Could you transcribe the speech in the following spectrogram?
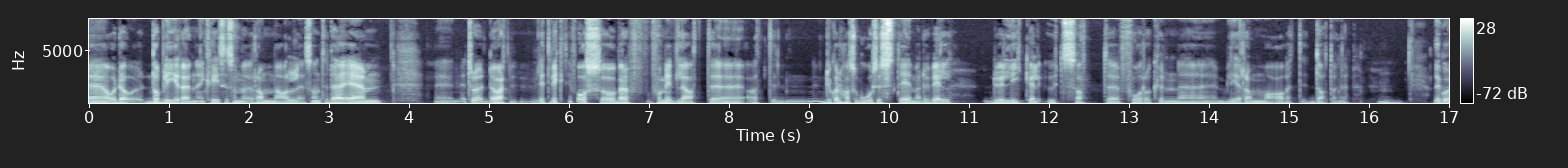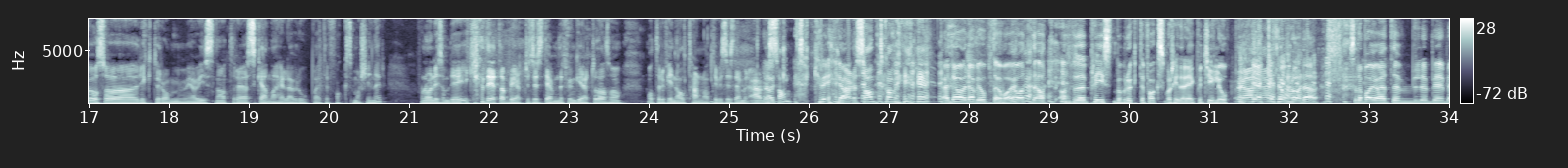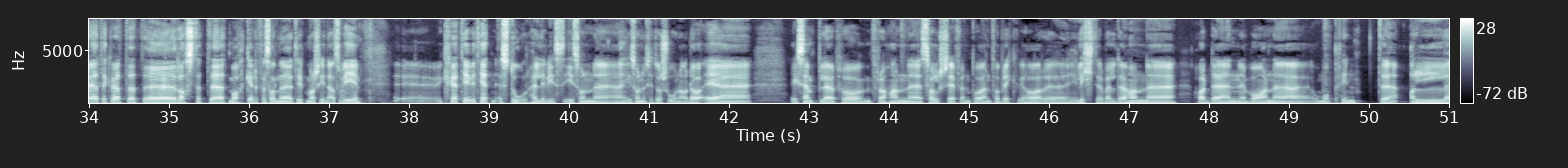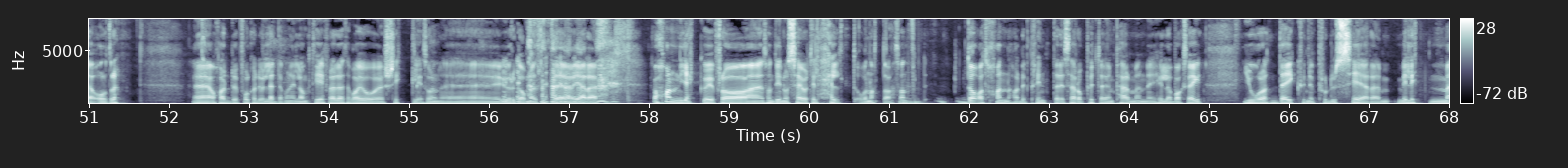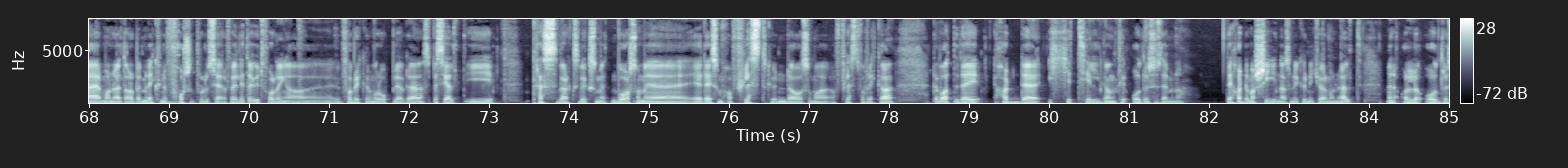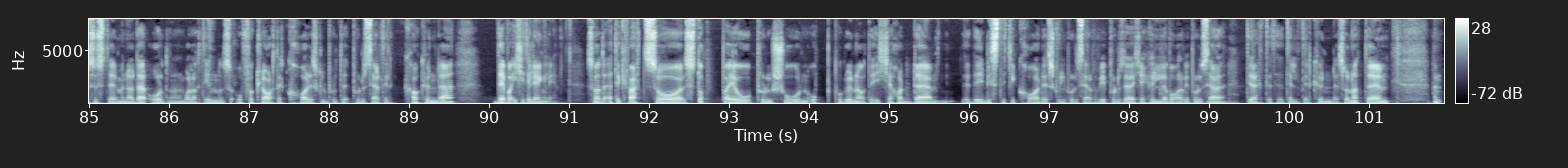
Eh, og da, da, blir det en, krise som rammer alle. sånn at det er eh, jeg tror det har vært litt viktig for oss å bare formidle at, eh, at du kan ha så gode systemer du vil. Du er likevel utsatt for å kunne bli ramma av et dataangrep. Mm. Det går jo også rykter om i avisene at dere skanna hele Europa etter faksmaskiner. For når liksom de, ikke de etablerte systemene fungerte, da, så måtte de finne alternative systemer. Er det sant? Ja. Er det sant? Kan vi ja, det, det vi oppdaga, var jo at, at, at, prisen på brukte faksmaskiner gikk betydelig opp. Så det var jo et, ble etter hvert et, eh, raskt et, et, marked for sånne type maskiner. Altså vi, eh, kreativiteten er stor, heldigvis, i sånne, i sånne situasjoner. og da er eksempler på, fra han eh, salgssjefen på en fabrikk vi har i Lichtervelde. Han hadde en vane om å printe alle ordre. Eh, og hadde, folk hadde jo ledd av han i lang tid, for dette var jo skikkelig sånn eh, urgammelt uh, å gjøre. Og han gikk jo fra sånn dinosaur til helt over natta. For da at han hadde printa disse her og putta den permen i hylla bak seg, gjorde at de kunne produsere med litt mer manuelt arbeid, men de kunne fortsatt produsere. For litt av utfordringa fabrikkene våre opplevde, spesielt i pressverksvirksomheten vår, som er, er, de som har flest kunder og som har flest fabrikker, det var at de hadde ikke tilgang til ordresystemene. De hadde maskiner som de kunne kjøre manuelt, men alle ordresystemene der ordrene var lagt inn og forklarte hva de skulle produsere til hva kunde, det var ikke tilgjengelig. Så etter hvert så stoppa jo produksjonen opp pga. at de ikke hadde De visste ikke hva de skulle produsere. For vi produserer ikke hyllevarer, vi produserer direkte til, til, til kunde. Sånn at, eh, men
